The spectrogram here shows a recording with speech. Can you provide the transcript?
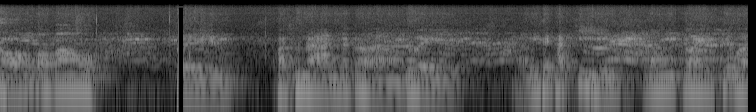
สองเบาๆด้วยความชำนาญแล้วก็ด้วยเอ่อวิสัยทัศน์ที่มองไกลเชื่อว่า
